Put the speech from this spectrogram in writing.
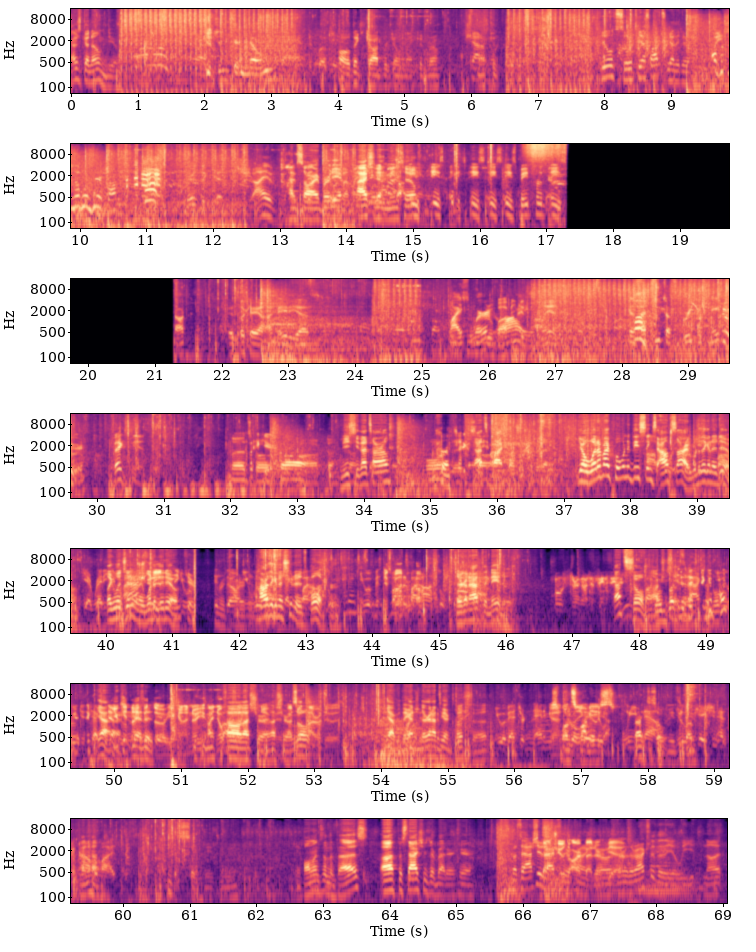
I just gnomed you. You just didn't know me. Oh, thank God we're killing that kid, bro. Shadow. That kid. Do you look TF box? Yeah, they do. Where's the kid? I have. I'm I've sorry, been Birdie. told by my I actually didn't mean to. Ace, ace, ace, ace, ace, ace. Bait for the ace. Doc. It's okay, I'm ADS. Why? Where? Drew Bobby Why? Gets slammed. Because that dude's a freak of nature. Vexian. Let's Back go. here. Fuck. Did you see that, Taro? That's my question for today. Yo, what if I put one of these things outside? What are they gonna do? Like legitimately, what do they do? How are they gonna shoot it? It's bulletproof. Oh. They're gonna have to nade it. That's so obnoxious. But of it's me. a good point. Yeah. You can yeah, knife it it is. though. You can. I know. You, I know. Oh, that's true, that's true. I saw Well- Pyro do it. Yeah, but they're gonna, they're gonna have to get close to it. You have entered an enemy Yeah. controlled One spawn area. is- Leave That's now. so easy. Your location has been I know. compromised. It's so neat to me. Can't Almonds are the best. Uh, pistachios are better. Here. Pistachios, Pistachios actually are better, gross. yeah. They're, they're actually the elite nut.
